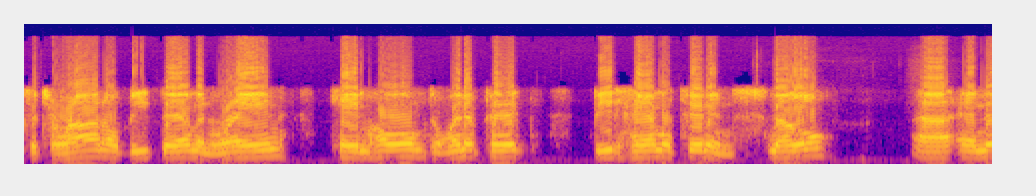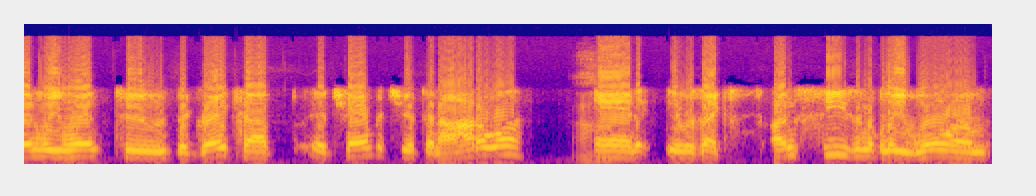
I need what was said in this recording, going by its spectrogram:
to Toronto, beat them in rain. Came home to Winnipeg, beat Hamilton in snow, uh, and then we went to the Grey Cup uh, championship in Ottawa, uh-huh. and it was like unseasonably warm,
